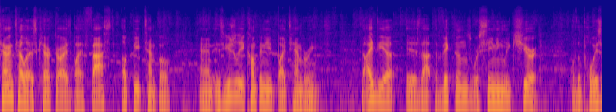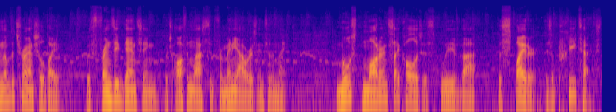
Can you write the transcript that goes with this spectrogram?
Tarantella is characterized by a fast, upbeat tempo and is usually accompanied by tambourines. The idea is that the victims were seemingly cured of the poison of the tarantula bite with frenzied dancing, which often lasted for many hours into the night. Most modern psychologists believe that the spider is a pretext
